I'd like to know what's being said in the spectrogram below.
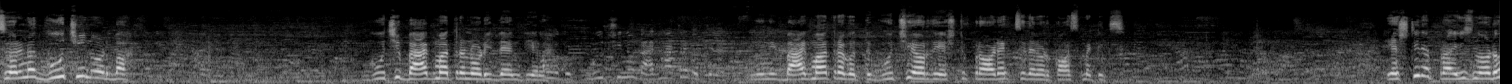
ಸ್ವರ್ಣ ಗೂಚಿ ನೋಡ್ ಬಾ. ಗೂಚಿ ಬ್ಯಾಗ್ ಮಾತ್ರ ನೋಡಿದ್ದೆ ಅಂತೀಯಲ್ಲ. ನಿನಗೆ ಬ್ಯಾಗ್ ಮಾತ್ರ ಗೊತ್ತು. ಗೂಚಿ ಅವ್ರದ್ದು ಎಷ್ಟು ಪ್ರಾಡಕ್ಟ್ಸ್ ಇದೆ ನೋಡು ಕಾಸ್ಮೆಟಿಕ್ಸ್ ಎಷ್ಟಿದೆ ಪ್ರೈಸ್ ನೋಡು?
